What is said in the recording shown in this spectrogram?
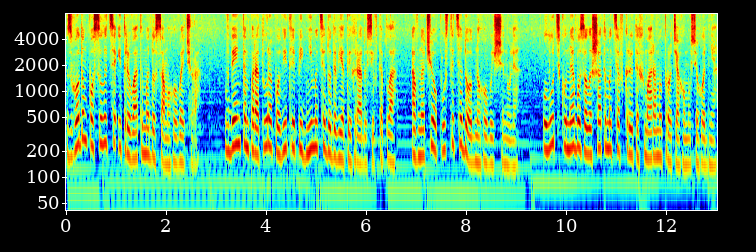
згодом посилиться і триватиме до самого вечора. Вдень температура повітря підніметься до 9 градусів тепла, а вночі опуститься до 1 вище нуля. У Луцьку небо залишатиметься вкрите хмарами протягом усього дня.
